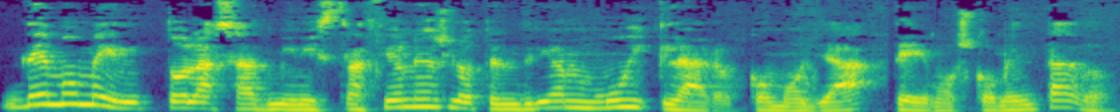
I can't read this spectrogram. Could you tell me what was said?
De momento las administraciones lo tendrían muy claro, como ya te hemos comentado.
